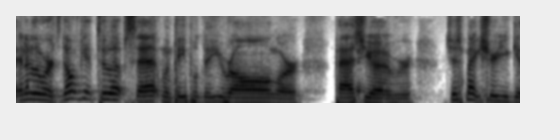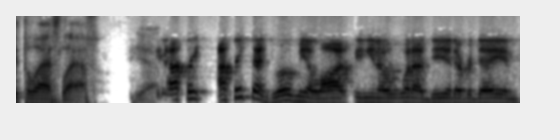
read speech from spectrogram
in other words, don't get too upset when people do you wrong or pass you over. Just make sure you get the last laugh. Yeah. I think I think that drove me a lot in you know what I did every day, and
